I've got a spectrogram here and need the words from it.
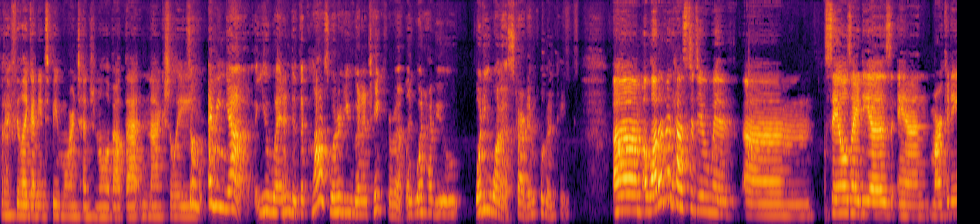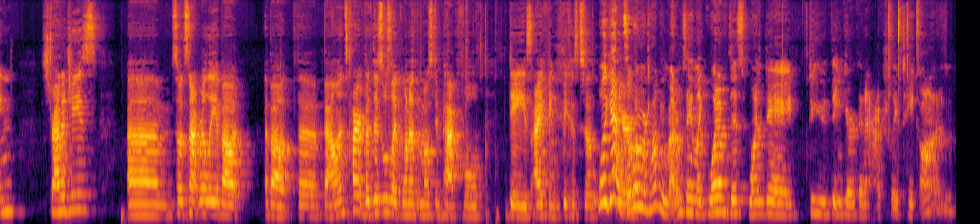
but i feel like i need to be more intentional about that and actually So I mean, yeah, you went into the class. What are you going to take from it? Like, what have you? What do you want to start implementing? Um, a lot of it has to do with um, sales ideas and marketing strategies. Um, so it's not really about about the balance part, but this was like one of the most impactful days, I think, because to Well, yeah. hear- So when we're talking about, I'm saying like, what of this one day do you think you're going to actually take on,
